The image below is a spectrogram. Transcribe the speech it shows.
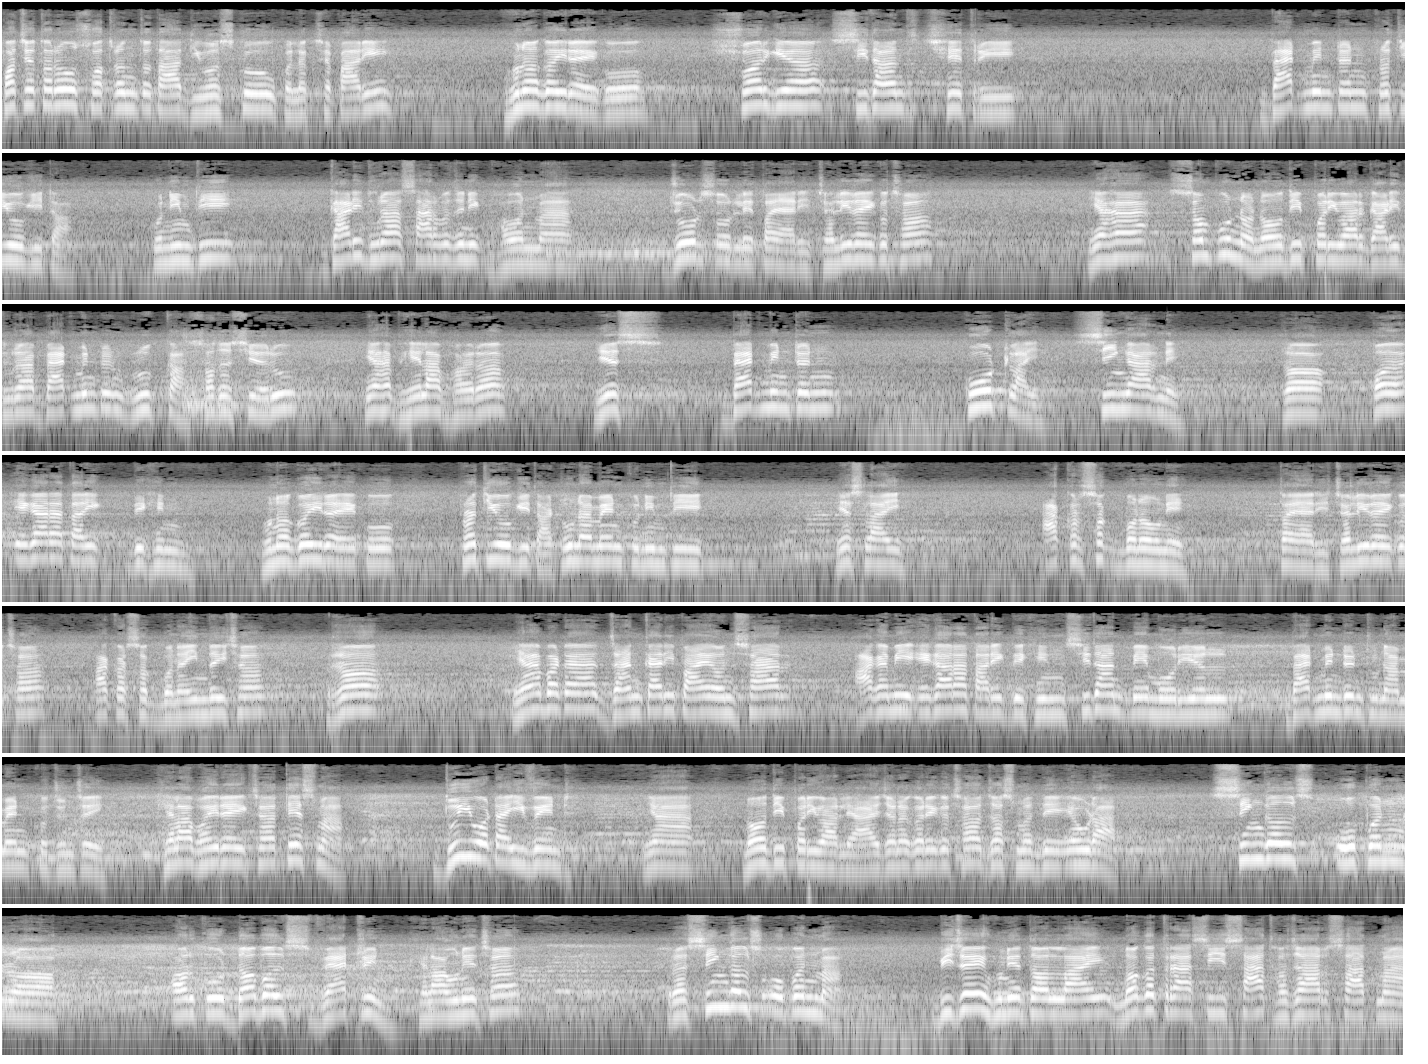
पचहत्तरौँ स्वतन्त्रता दिवसको उपलक्ष्य पारी हुन गइरहेको स्वर्गीय सिद्धान्त छेत्री ब्याडमिन्टन प्रतियोगिताको निम्ति गाडीधुरा सार्वजनिक भवनमा जोडसोडले तयारी चलिरहेको छ। यहाँ सम्पूर्ण नवदीप परिवार गाडीधुरा ब्याडमिन्टन ग्रुपका सदस्यहरू यहाँ भेला भएर यस ब्याडमिन्टन कोर्टलाई सिँगार्ने र प एघार तारिकदेखि हुन गइरहेको प्रतियोगिता टुर्नामेन्टको निम्ति यसलाई आकर्षक बनाउने तयारी चलिरहेको छ आकर्षक बनाइँदैछ र यहाँबाट जानकारी पाएअनुसार आगामी एघार तारिकदेखि सिद्धान्त मेमोरियल ब्याडमिन्टन टुर्नामेन्टको जुन चाहिँ खेला भइरहेको छ त्यसमा दुईवटा इभेन्ट यहाँ नवदीप परिवारले आयोजना गरेको छ जसमध्ये एउटा सिङ्गल्स ओपन र अर्को डबल्स ब्याट्रिन खेला हुनेछ। र सिङ्गल्स ओपनमा विजय हुने दललाई नगद राशि सात हजार सातमा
